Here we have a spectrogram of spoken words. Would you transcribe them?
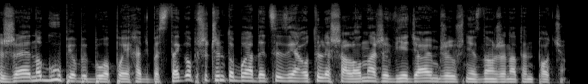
że no głupio by było pojechać bez tego, przy czym to była decyzja o tyle szalona, że wiedziałem, że już nie zdążę na ten pociąg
